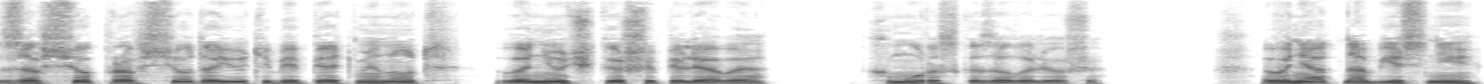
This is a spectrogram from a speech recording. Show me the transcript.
За все про все даю тебе пять минут, вонючка шепелявая, — хмуро сказала Леша. — Внятно объясни,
